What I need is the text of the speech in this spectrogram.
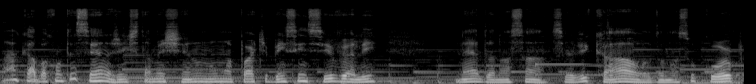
acaba acontecendo, a gente está mexendo numa parte bem sensível ali, né, da nossa cervical, do nosso corpo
